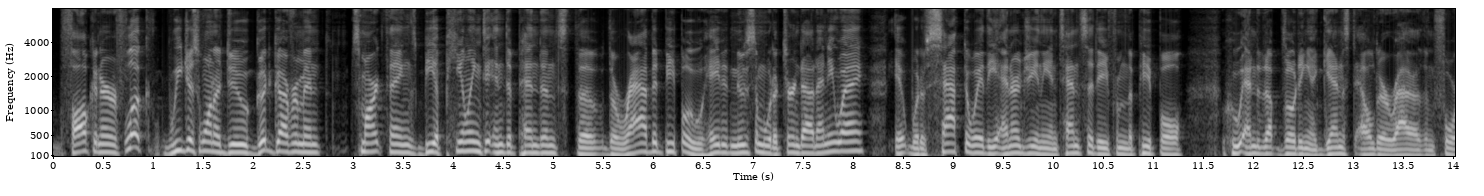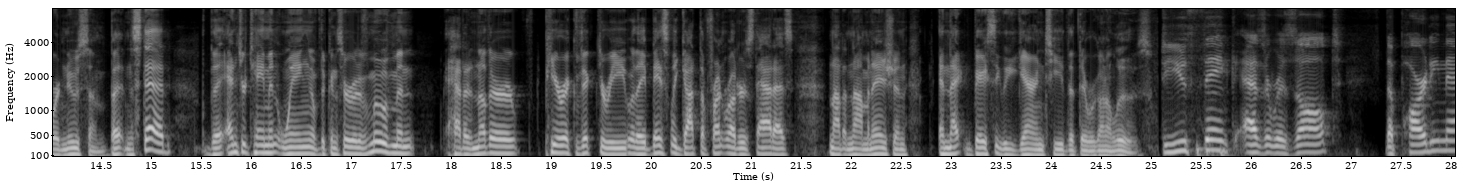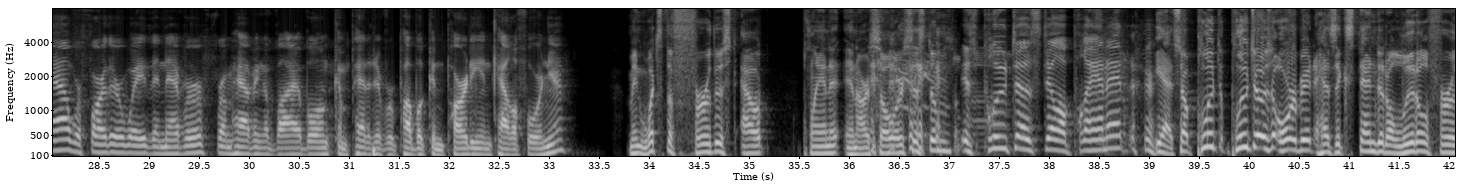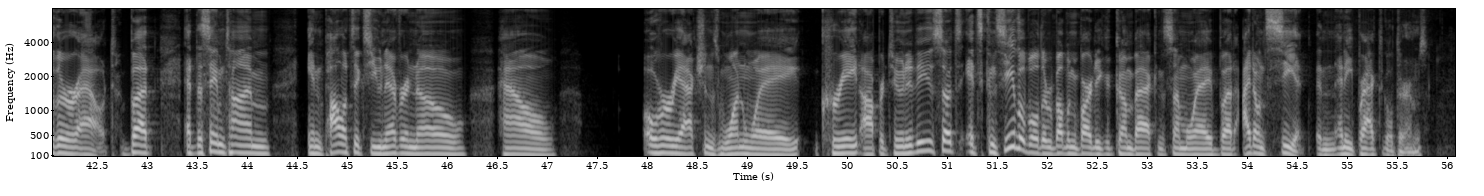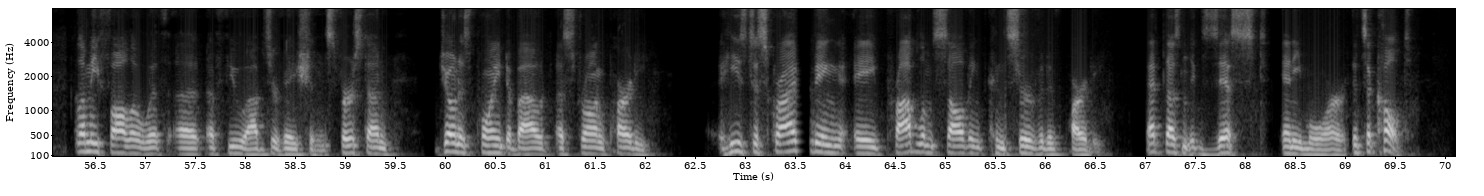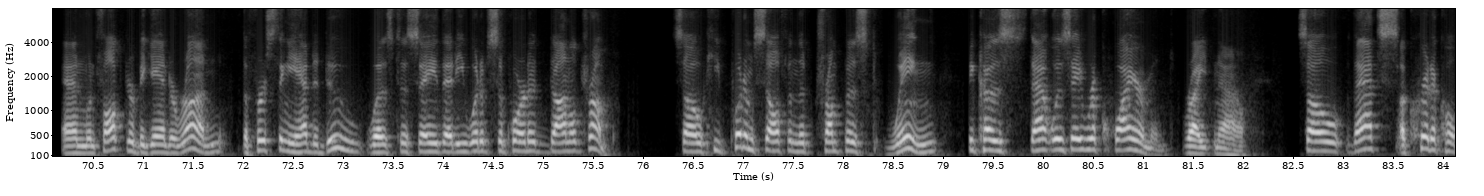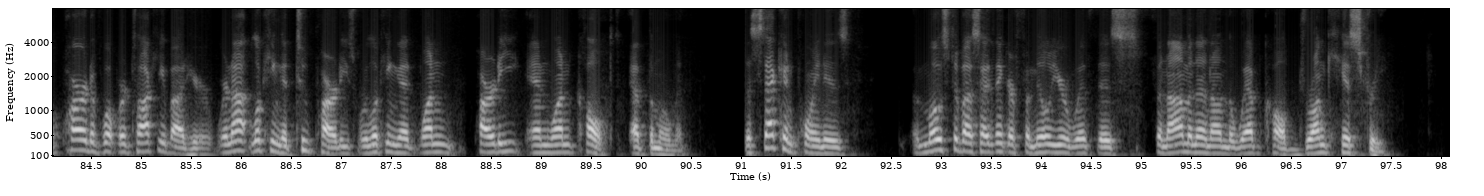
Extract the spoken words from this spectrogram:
Look, we just want to do good government, smart things, be appealing to independents. The the rabid people who hated Newsom would have turned out anyway. It would have sapped away the energy and the intensity from the people who ended up voting against Elder rather than for Newsom. But instead, the entertainment wing of the conservative movement had another Pyrrhic victory where they basically got the frontrunner status, not a nomination, and that basically guaranteed that they were going to lose. Do you think, as a result, the party now we're farther away than ever from having a viable and competitive Republican Party in California? I mean, what's the furthest out planet in our solar system. Is Pluto still a planet? yeah, so Pluto, Pluto's orbit has extended a little further out, but at the same time, in politics, you never know how overreactions one way create opportunities. So it's it's conceivable the Republican Party could come back in some way, but I don't see it in any practical terms. Let me follow with a, a few observations. First, on Jonah's point about a strong party, he's describing a problem-solving conservative party that doesn't exist anymore. It's a cult. And when Faulconer began to run, the first thing he had to do was to say that he would have supported Donald Trump. So he put himself in the Trumpist wing because that was a requirement right now. So that's a critical part of what we're talking about here. We're not looking at two parties, we're looking at one party and one cult at the moment. The second point is most of us, I think, are familiar with this phenomenon on the web called drunk history,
